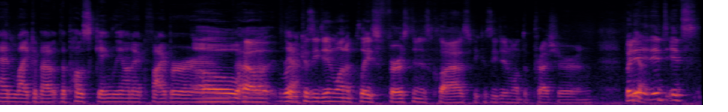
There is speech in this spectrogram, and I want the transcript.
and like about the post ganglionic fiber. And, Oh, uh, how right yeah. because he didn't want to place first in his class because he didn't want the pressure and. But Yeah. it, it, it's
